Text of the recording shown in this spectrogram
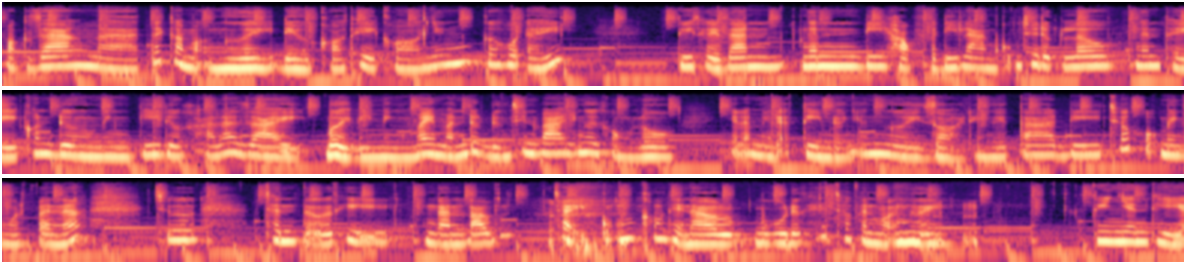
hoặc giang mà tất cả mọi người đều có thể có những cơ hội ấy Tuy thời gian Ngân đi học và đi làm cũng chưa được lâu Ngân thấy con đường mình đi được khá là dài Bởi vì mình may mắn được đứng trên vai những người khổng lồ Nghĩa là mình đã tìm được những người giỏi để người ta đi trước hộ mình một phần á Chứ chân tớ thì ngắn lắm Chạy cũng không thể nào bù được hết cho phần mọi người Tuy nhiên thì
